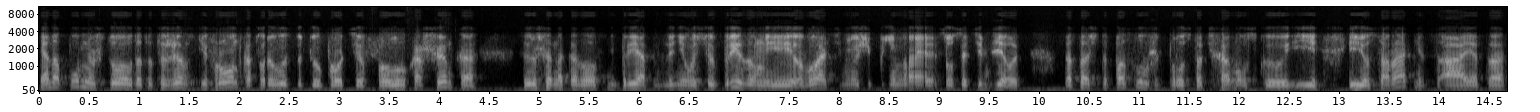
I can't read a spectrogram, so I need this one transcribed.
Я напомню, что вот этот женский фронт, который выступил против Лукашенко, совершенно оказался неприятным для него сюрпризом, и власти не очень понимают, что с этим делать. Достаточно послушать просто Тихановскую и ее соратниц, а это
